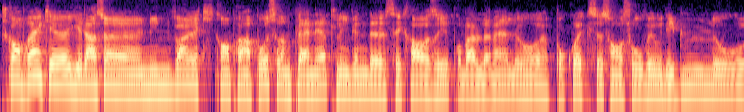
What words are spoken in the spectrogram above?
Je comprends qu'il est dans un univers qu'il comprend pas sur une planète. Là, ils viennent de s'écraser probablement. Là, pourquoi ils se sont sauvés au début. Là,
